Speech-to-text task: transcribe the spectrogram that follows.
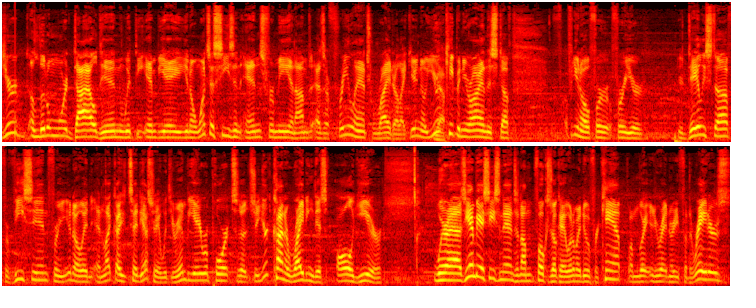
you're a little more dialed in with the NBA. You know, once a season ends for me, and I'm as a freelance writer, like you know, you're Yeah. keeping your eye on this stuff. You know, for for your your daily stuff, for VSIN, for you know, and, and like I said yesterday, with your NBA reports. So, so you're kind of writing this all year. Whereas the NBA season ends, and I'm focused. Okay, what am I doing for camp? I'm ready, ready ready for the Raiders,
